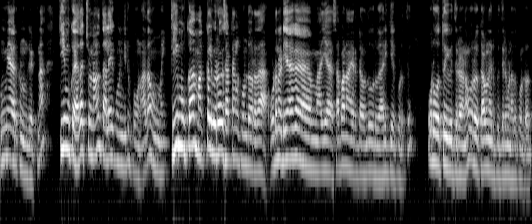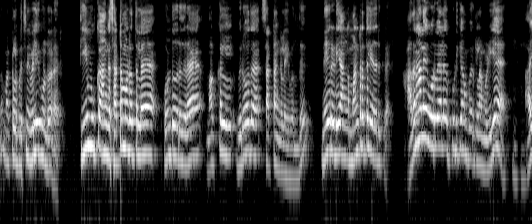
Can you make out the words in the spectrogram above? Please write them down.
உண்மையாக இருக்கணும்னு கேட்டினா திமுக எதை சொன்னாலும் தலையை குனிஞ்சிட்டு போகணும். அதான் உண்மை. திமுக மக்கள் விரோத சட்டங்கள் கொண்டு வரதா? உடனடியாக ஐயா சபாநாயகர்கிட்ட வந்து ஒரு அறிக்கையை கொடுத்து ஒரு ஒத்துழைப்பு திருமணம் ஒரு கவனிப்பு திருமணம் அதை கொண்டு வந்து மக்கள் பிரச்சனை வெளியே கொண்டு வராரு. திமுக அங்கே சட்டமன்றத்தில் கொண்டு வருகிற மக்கள் விரோத சட்டங்களை வந்து நேரடியாக அங்கே மன்றத்தில் எதிர்க்கிறார். அதனாலே ஒருவேளை பிடிக்காம போயிருக்கலாம் மொழியே. ஐ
